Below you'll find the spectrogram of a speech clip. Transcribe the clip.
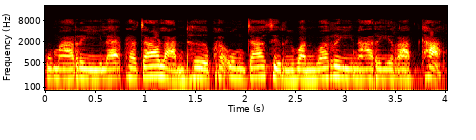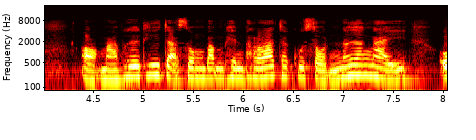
กุมารี และพระเจ้าหลานเธอ พระองค์เจ้าสิริวัณวรีนารีรัตน์ค่ะออกมาเพื่อที่จะทรงบำเพ็ญพระราชกุศลเนื่องในโอ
